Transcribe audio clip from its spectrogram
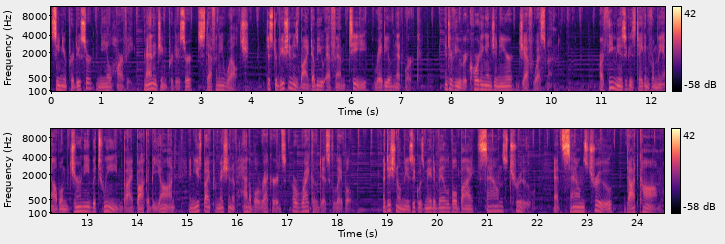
Senior producer Neil Harvey. Managing producer Stephanie Welch. Distribution is by WFMT Radio Network. Interview recording engineer Jeff Westman. Our theme music is taken from the album Journey Between by Baka Beyond and used by permission of Hannibal Records, a Rykodisc label. Additional music was made available by Sounds True at soundstrue.com.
